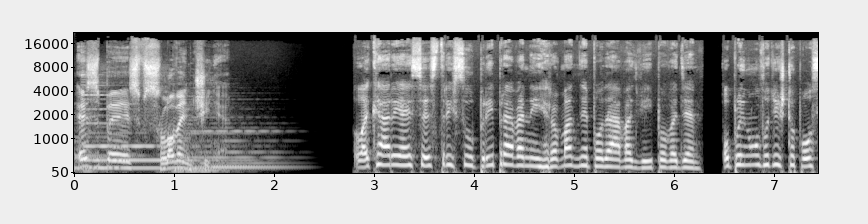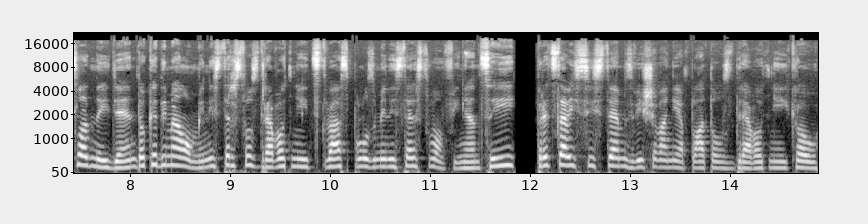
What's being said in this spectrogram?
SBS v Slovenčine. Lekári aj sestry sú pripravení hromadne podávať výpovede. Uplynul totiž to posledný deň, dokedy malo ministerstvo zdravotníctva spolu s ministerstvom financií predstaviť systém zvyšovania platov zdravotníkov.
